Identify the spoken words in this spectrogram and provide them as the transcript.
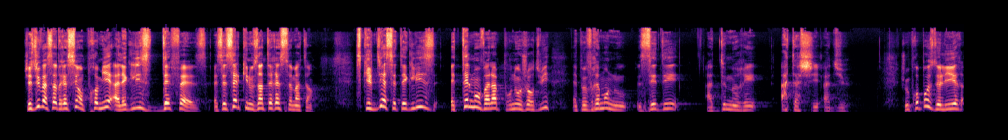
Jésus va s'adresser en premier à l'église d'Éphèse, et c'est celle qui nous intéresse ce matin. Ce qu'il dit à cette église est tellement valable pour nous aujourd'hui, elle peut vraiment nous aider à demeurer attachés à Dieu. Je vous propose de lire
